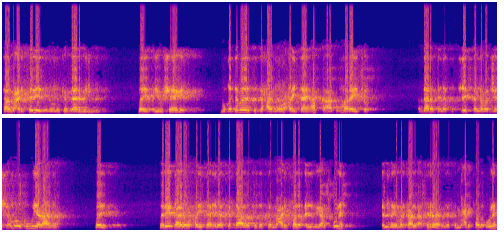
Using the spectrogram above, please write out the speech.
Taa macrifadeeda inuunan ka maarmaynin. Ayb ayuu sheegay. Muqadamada saddexaadna waxay tahay habka aada u marayso haddaa rabta inaad tasxiif ka nabad gasho ama uu kugu yaraada ayb dariiqaana waxay tahay inaad ka qaadato dadka macrifada cilmigaas u leh cilmiga markaa la akrinayo dadka macrifada u leh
